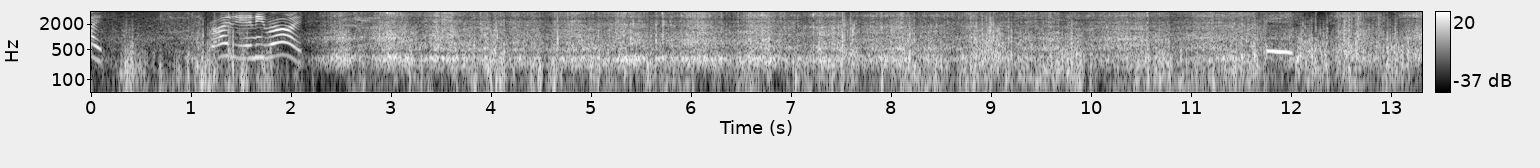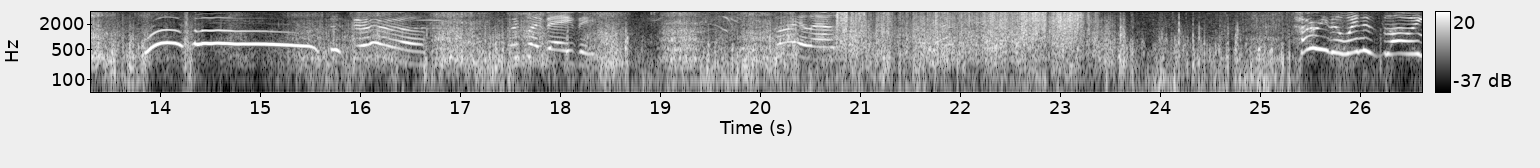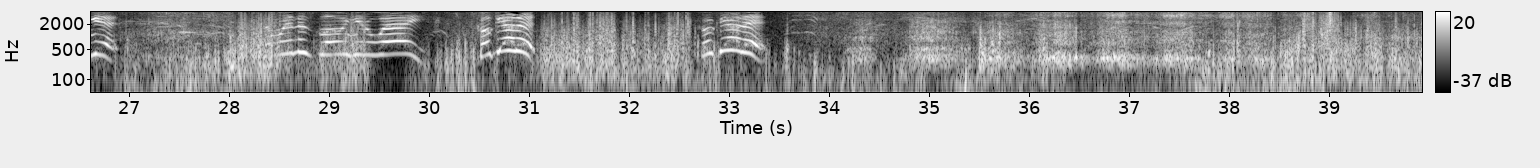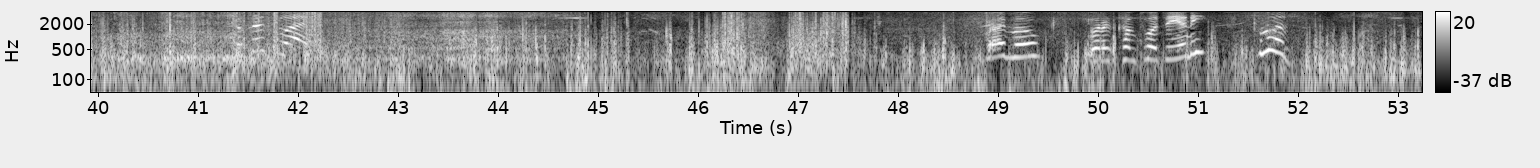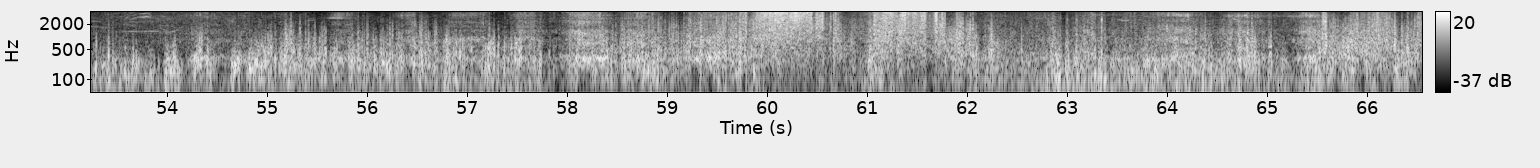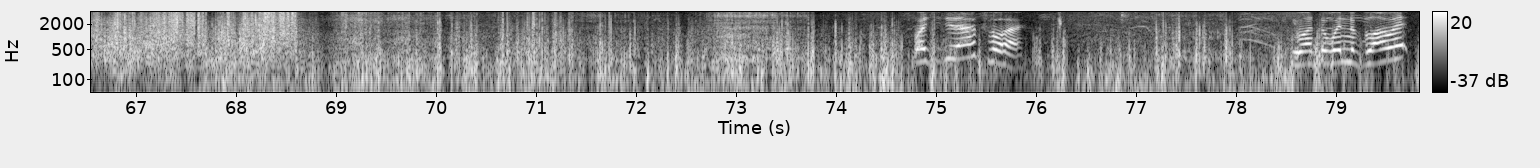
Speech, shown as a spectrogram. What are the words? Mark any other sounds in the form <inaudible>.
ride. Ride, Annie, ride. Woohoo! Good girl. Where's my baby? Smile, Allie. Hurry, the wind is blowing it. The wind is blowing it away. Go get it. Get it. Come this way. Right, Moo? You want to come towards Annie? Come on. What'd you do that for? You want the wind to blow it?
